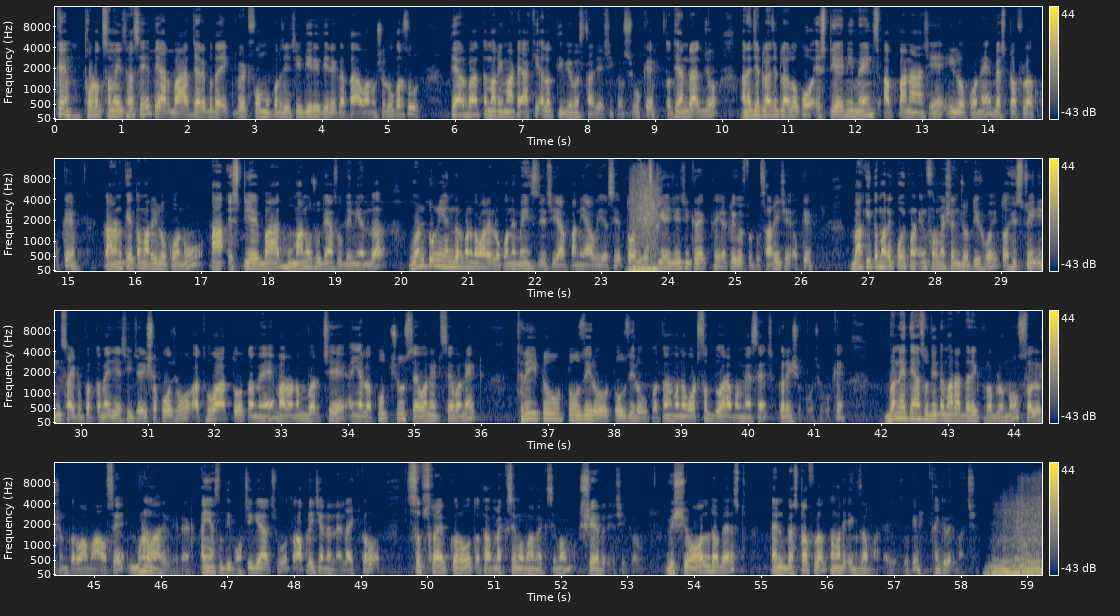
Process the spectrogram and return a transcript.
ઓકે, થોડોક સમય થશે ત્યારબાદ જ્યારે બધા એક પ્લેટફોર્મ ઉપર જે છે ધીરે ધીરે કરતા આવવાનું શરૂ કરશું, ત્યારબાદ તમારી માટે આખી અલગથી વ્યવસ્થા જે છે કરશું, ઓકે? તો ધ્યાન રાખજો અને જેટલા જેટલા લોકો એસટીઆઈની મેઇન્સ આપવાના છે એ લોકોને બેસ્ટ ઓફ લક ઓકે? કારણ કે તમારી લોકોનું આ એસટીઆઈ બાદ હું માનું છું ત્યાં સુધીની અંદર વન ટુની અંદર પણ તમારે લોકોને મેઇન્સ જે છે આપવાની આવી હશે, તો જ એસટીઆઈ જે છે ક્રેક થઈ, એટલી વસ્તુ તો સારી છે, ઓકે? બાકી તમારે કોઈ પણ ઇન્ફોર્મેશન જોતી હોય તો હિસ્ટ્રી ઇન સાઇટ ઉપર તમે જે છે જઈ શકો છો, અથવા તો તમે મારો નંબર છે, અહીંયા લખું જ છું seven eight seven eight three two two zero two zero ઉપર. તમે મને વોટ્સઅપ દ્વારા પણ મેસેજ કરી શકો છો ઓકે બને ત્યાં સુધી તમારા દરેક પ્રોબ્લેમનું સોલ્યુશન કરવામાં આવશે, ભણવા રિલેટેડ અહીંયા સુધી પહોંચી ગયા છો, તો આપણી ચેનલને લાઇક કરો સબસ્ક્રાઇબ કરો, તથા મેક્સિમમમાં મેક્સિમમ શેર જે છે કરો. Wish you all the best and best of luck તમારી એક્ઝામ માટે જે છે okay thank you very much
